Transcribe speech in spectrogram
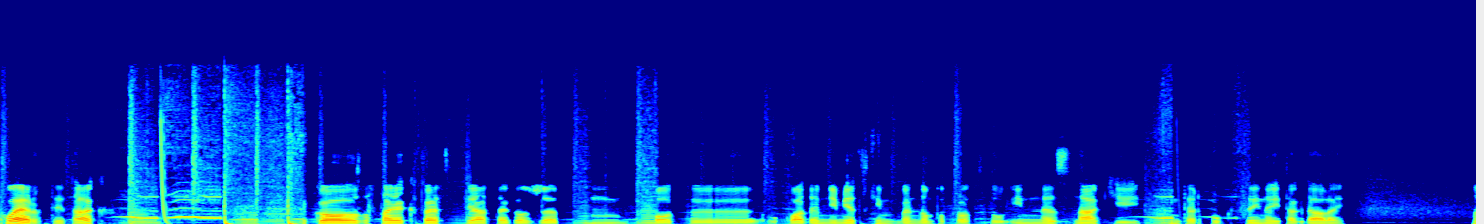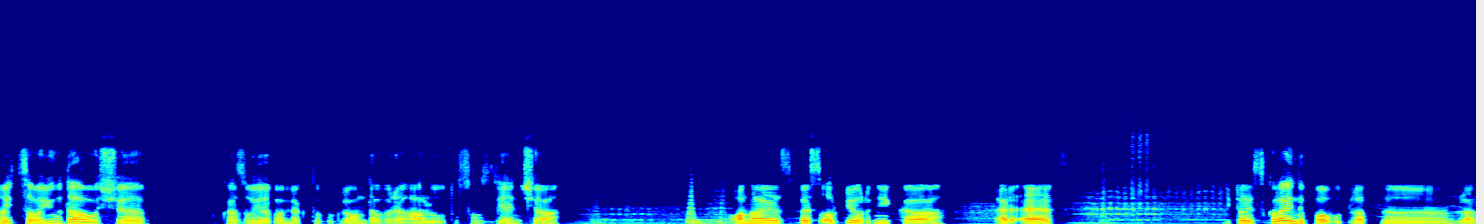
QWERTY, tak? Tylko zostaje kwestia tego, że mm, pod y, układem niemieckim będą po prostu inne znaki interpunkcyjne i tak dalej. No i co? I udało się. Pokazuję Wam jak to wygląda w realu. Tu są zdjęcia. Ona jest bez odbiornika RF. I to jest kolejny powód, dla, e, dla,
